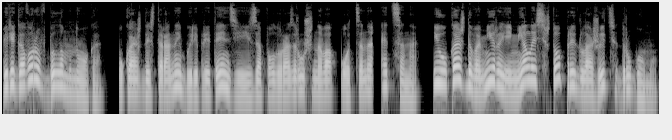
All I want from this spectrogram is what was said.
Переговоров было много. У каждой стороны были претензии из-за полуразрушенного Отсона Эдсона, и у каждого мира имелось, что предложить другому.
